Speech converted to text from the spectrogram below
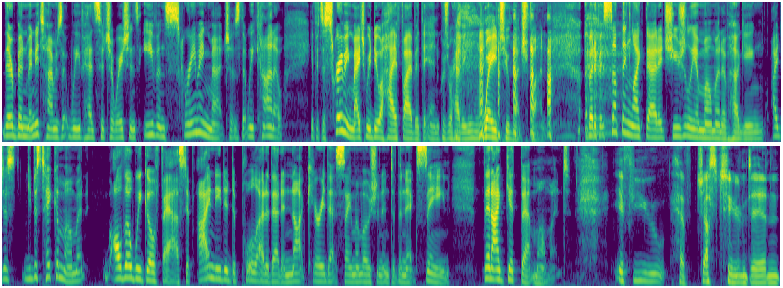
there have been many times that we've had situations, even screaming matches, that we kind of, if it's a screaming match, we do a high five at the end because we're having way too much fun. But if it's something like that, it's usually a moment of hugging. I just, you just take a moment. Although we go fast, if I needed to pull out of that and not carry that same emotion into the next scene, then I get that moment. If you have just tuned in,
